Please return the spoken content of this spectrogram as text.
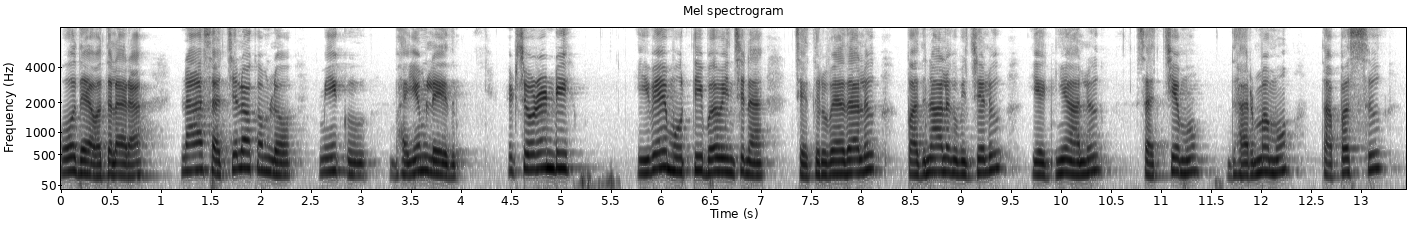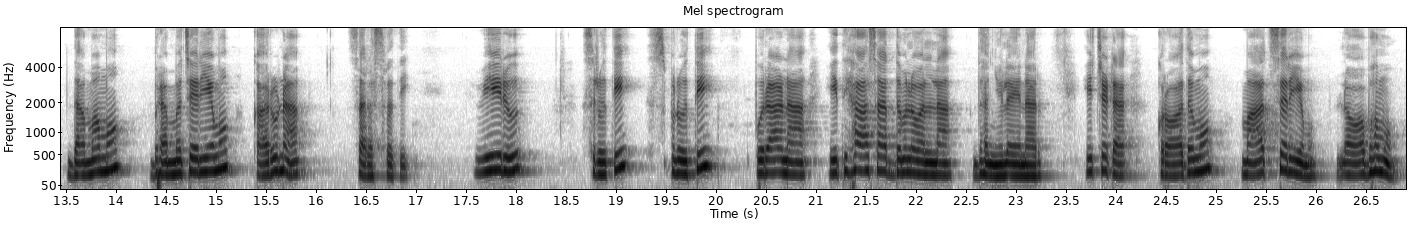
ఓ దేవతలారా నా సత్యలోకంలో మీకు భయం లేదు. ఇటు చూడండి. ఇవే మూర్తిభవించిన చతుర్వేదాలు పద్నాలుగు విద్యలు యజ్ఞాలు సత్యము ధర్మము తపస్సు దమము బ్రహ్మచర్యము కరుణ సరస్వతి. వీరు శృతి స్మృతి పురాణ ఇతిహాసార్థముల వలన ధన్యులైనారు. ఇచ్చట క్రోధము మాత్సర్యము లోభము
